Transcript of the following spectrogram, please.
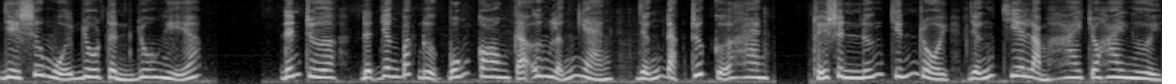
vì sư muội vô tình vô nghĩa. Đến trưa, địch dân bắt được bốn con cả ưng lẫn nhạn vẫn đặt trước cửa hang. Thủy sinh nướng chín rồi vẫn chia làm hai cho hai người.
